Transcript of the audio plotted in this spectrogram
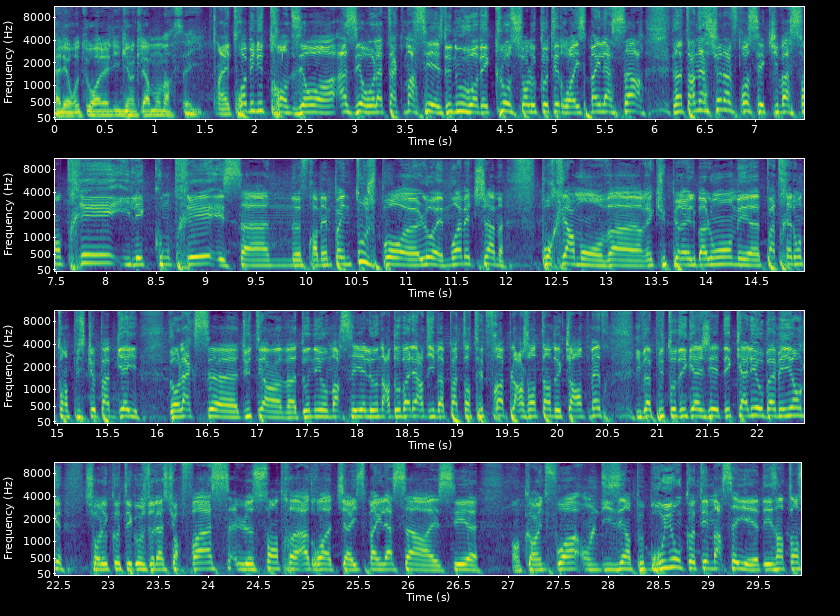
Allez, retour à la Ligue 1, Clermont-Marseille. Allez, 3 minutes 30, 0 à 0. L'attaque marseillaise de nouveau avec Klaus sur le côté droit. Ismail Assar, l'international français qui va centrer. Il est contré et ça ne fera même pas une touche pour euh, l'OM. Mohamed Cham pour Clermont. On va récupérer le ballon, mais euh, pas très longtemps puisque Pape Gay dans l'axe euh, du terrain va donner au Marseillais Leonardo Balerdi. Il va pas tenter de frappe l'Argentin de 40 mètres. Il va plutôt dégager, décaler Aubameyang sur le côté gauche de la surface. Le centre à droite, il y a Ismail Assar et c'est encore une fois, on le disait, un peu brouillon côté Marseillais. Il y a des intentions,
